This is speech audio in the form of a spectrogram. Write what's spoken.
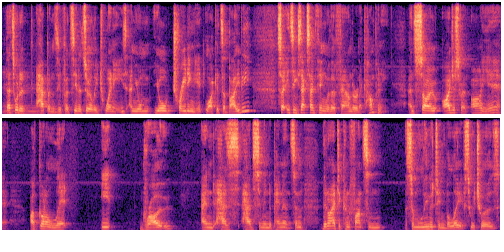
That's what Mm. it happens if it's in its early 20s and you're, you're treating it like it's a baby. So it's the exact same thing with a founder and a company. And so I just went, oh yeah, I've got to let it grow and has have some independence. And then I had to confront some some limiting beliefs, which was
